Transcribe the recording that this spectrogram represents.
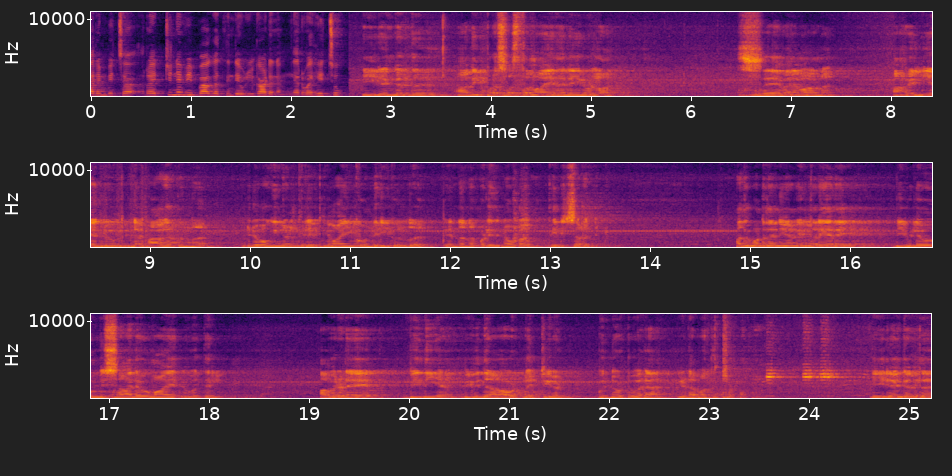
ആരംഭിച്ച റെറ്റിന വിഭാഗത്തിന്റെ ഉദ്ഘാടനം നിർവഹിച്ചു. ഈ രംഗത്ത് അതിപ്രശസ്തമായ നിലയിലുള്ള സേവനമാണ് അഹല്യ ഗ്രൂപ്പിന്റെ ഭാഗത്തുനിന്ന് രോഗികൾക്ക് ലഭ്യമായി കൊണ്ടിരിക്കുന്നത് എന്ന് നമ്മൾ ഇതിനോടകം തിരിച്ചറിഞ്ഞു. അതുകൊണ്ട് തന്നെയാണ് ഇത്രയേറെ വിപുലവും വിശാലവുമായ രൂപത്തിൽ അവരുടെ വിധിയ വിവിധ ഔട്ട്ലെറ്റുകൾ മുന്നോട്ട് വരാൻ ഇടവന്നിട്ടുള്ളത്. ഈ രംഗത്ത്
